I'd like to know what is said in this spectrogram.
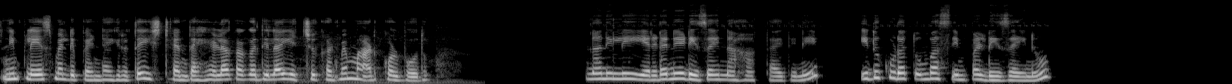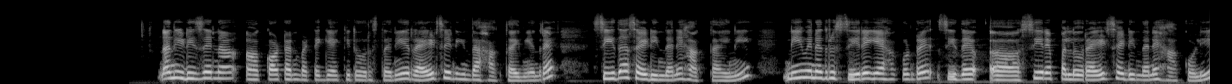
ನಿಮ್ಮ ಪ್ಲೇಸ್ ಮೇಲೆ ಡಿಪೆಂಡ್ ಆಗಿರುತ್ತೆ. ಇಷ್ಟೇ ಅಂತ ಹೇಳೋಕ್ಕಾಗೋದಿಲ್ಲ. ಹೆಚ್ಚು ಕಡಿಮೆ ಮಾಡ್ಕೊಳ್ಬೋದು. ನಾನಿಲ್ಲಿ ಎರಡನೇ ಡಿಸೈನ್ನ ಹಾಕ್ತಾ ಇದ್ದೀನಿ. ಇದು ಕೂಡ ತುಂಬ ಸಿಂಪಲ್ ಡಿಸೈನು ನಾನು ಈ ಡಿಸೈನ್ನ ಕಾಟನ್ ಬಟ್ಟೆಗೆ ಹಾಕಿ ತೋರಿಸ್ತೀನಿ. ರೈಟ್ ಸೈಡಿಂದ ಹಾಕ್ತಾಯಿದ್ದೀನಿ ಅಂದರೆ ಸೀದಾ ಸೈಡಿಂದನೇ ಹಾಕ್ತಾ ಇದ್ದೀನಿ. ನೀವೇನಾದರೂ ಸೀರೆಗೆ ಹಾಕ್ಕೊಂಡ್ರೆ ಸೀದೆ ಸೀರೆ ಪಲ್ಲು ರೈಟ್ ಸೈಡಿಂದನೇ ಹಾಕ್ಕೊಳ್ಳಿ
